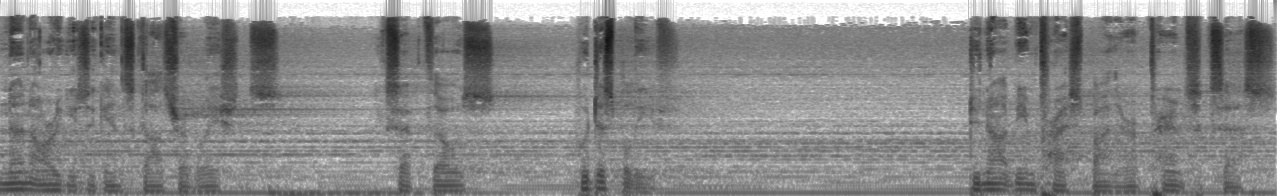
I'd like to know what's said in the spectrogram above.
None argues against God's revelations except those who disbelieve. Do not be impressed by their apparent success.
